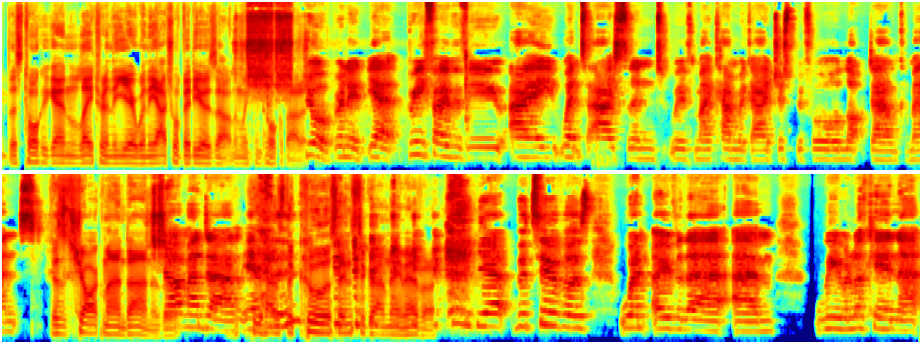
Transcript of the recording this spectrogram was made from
let's talk again later in the year when the actual video is out, and we can talk about it. Sure, brilliant. Yeah, brief overview. I went to Iceland with my camera guy just before lockdown commenced. This is Sharkman Dan, Shark Sharkman Dan, yeah. Who has the coolest Instagram name ever? yeah, the two of us went over there. Um, we were looking at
